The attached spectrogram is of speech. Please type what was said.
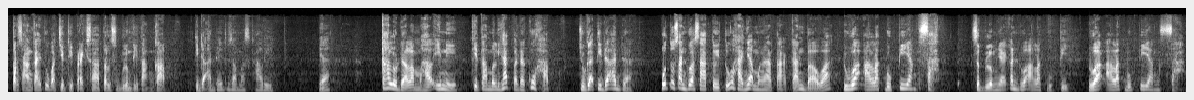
tersangka itu wajib diperiksa sebelum ditangkap. Tidak ada itu sama sekali. Ya. Kalau dalam hal ini kita melihat pada KUHAP juga tidak ada. Putusan 21 itu hanya mengatakan bahwa dua alat bukti yang sah. Sebelumnya kan dua alat bukti. Dua alat bukti yang sah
